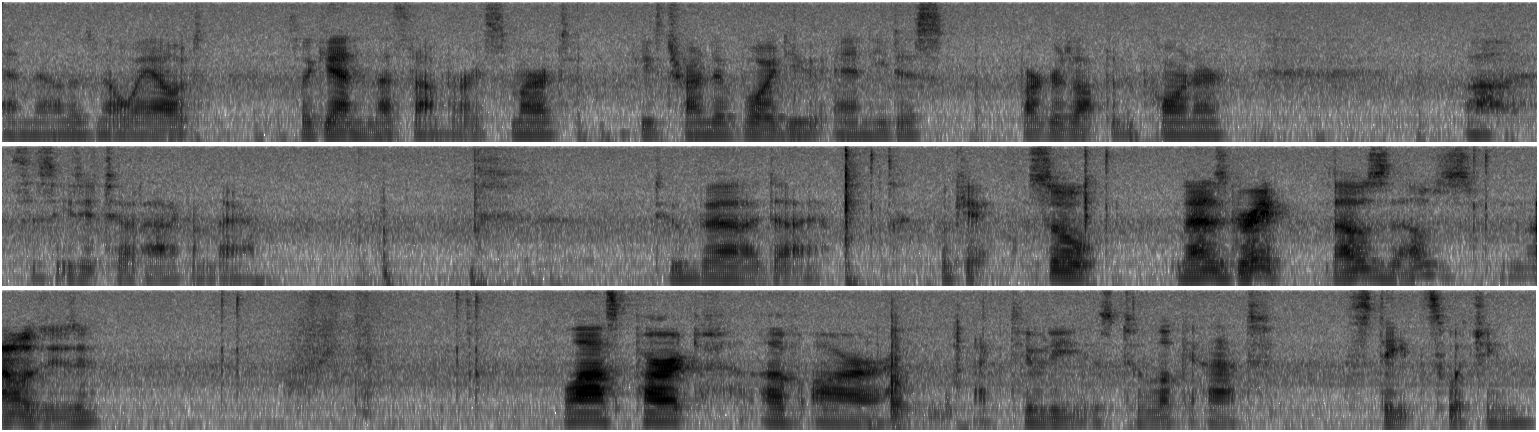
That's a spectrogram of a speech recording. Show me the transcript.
and now there's no way out. So again, that's not very smart. If he's trying to avoid you and he just buggers off to the corner, oh, it's just easy to attack him there. Too bad I die. Okay, so that is great. That was that was that was easy. Last part of our activity is to look at state switching.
